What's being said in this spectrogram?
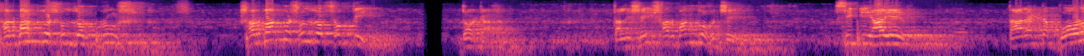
সর্বাঙ্গ সুন্দর পুরুষ, সর্বাঙ্গ সুন্দর শক্তি দরকার। তাহলে সেই সর্বাঙ্গ হচ্ছে সিপিআই এর তার একটা বড়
